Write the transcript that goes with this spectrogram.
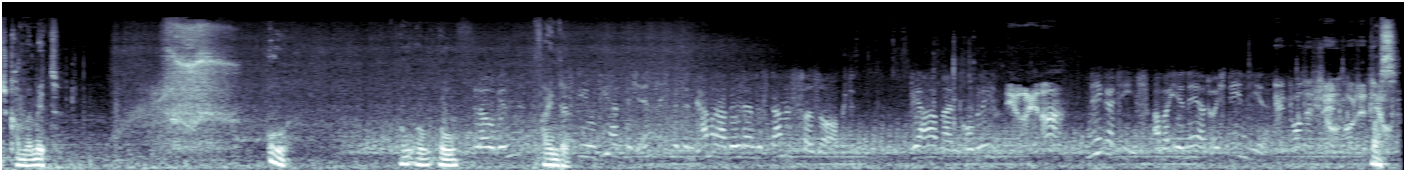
Ich komme mit. Oh. Oh, oh, oh. Logan, Feinde. das DOD hat mich endlich mit den Kamerabildern des Dammes versorgt. Wir haben ein Problem. Irena? Negativ, aber ihr nähert euch den hier. In Position. Position. Was?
